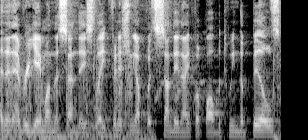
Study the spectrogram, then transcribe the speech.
and then every game on the Sunday slate, finishing up with Sunday Night Football between the Bills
